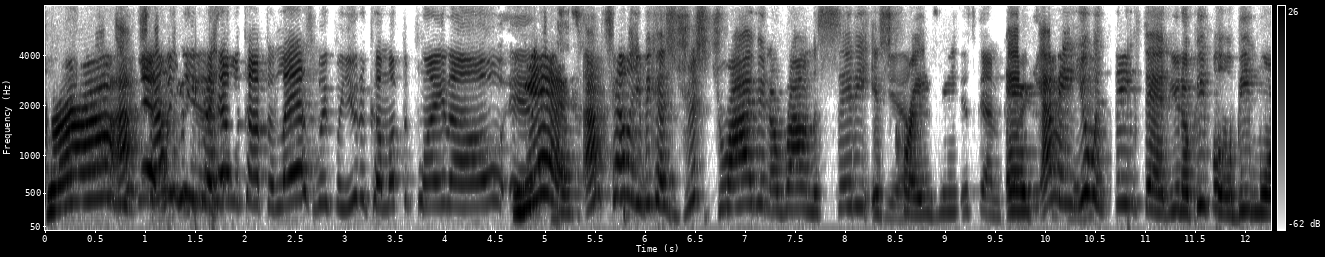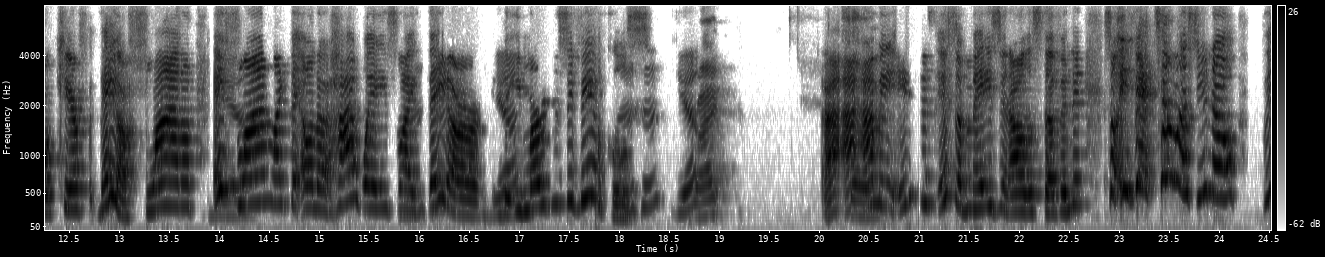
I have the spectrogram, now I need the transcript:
Girl, I'm yeah, telling we you. We needed a helicopter last week for you to come up to Plano. And- yes, I'm telling you because just driving around the city is yeah, crazy. It's kind of crazy. And I mean, you would think that you know people will be more careful. They are flying on. They yeah. flying like they on the highways like mm-hmm. they are the emergency vehicles. Mm-hmm. Yeah. Right. I, so, I, I, mean, it's just, it's amazing all the stuff. And then, so Yvette, tell us, you know, we,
